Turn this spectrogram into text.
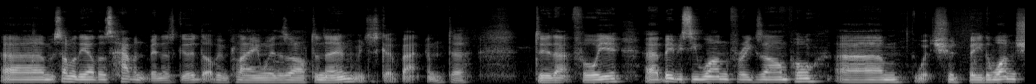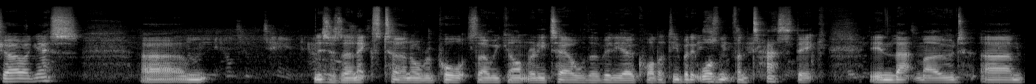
Um, some of the others haven't been as good that I've been playing with this afternoon. Let me just go back and uh, do that for you. Uh, BBC One for example, um, which should be the one show I guess. Um, this is an external report so we can't really tell the video quality but it wasn't fantastic in that mode um,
